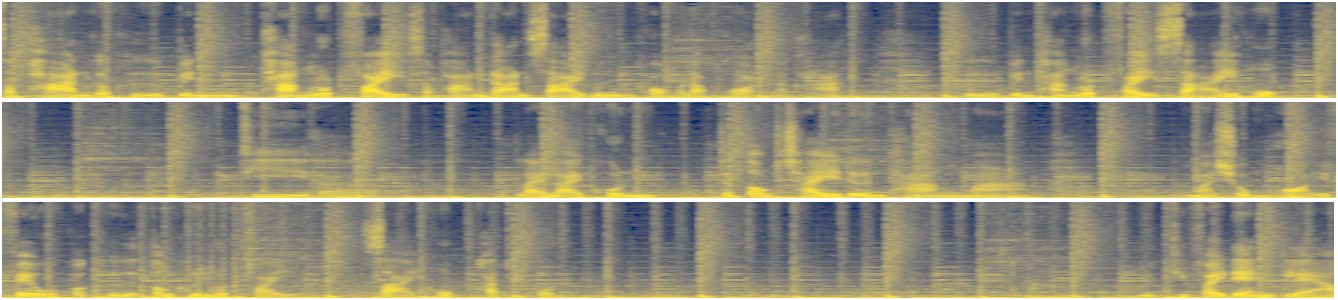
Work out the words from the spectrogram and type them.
สะพานก็คือเป็นทางรถไฟสะพานด้านซ้ายมือของวราพรนะคะ คือเป็นทางรถไฟสาย 6 ที่หลายๆ คน จะต้องใช้เดินทางมามาชมหอเอฟเฟลก็คือต้องขึ้นรถไฟสาย 6 ค่ะทุกคน หยุดที่ไฟแดงอีกแล้ว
